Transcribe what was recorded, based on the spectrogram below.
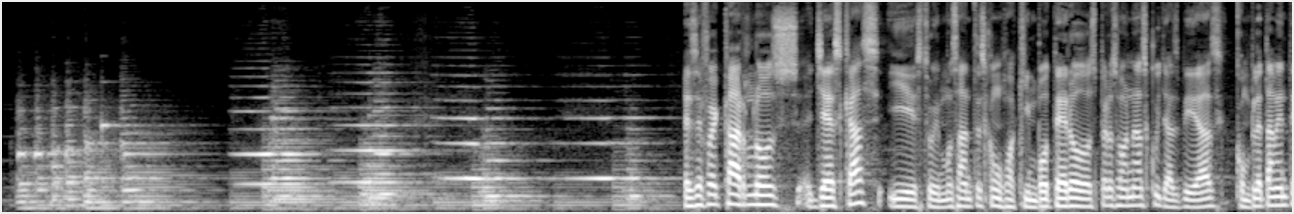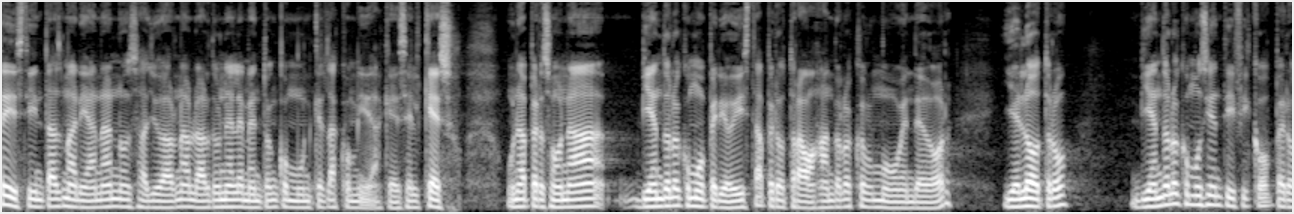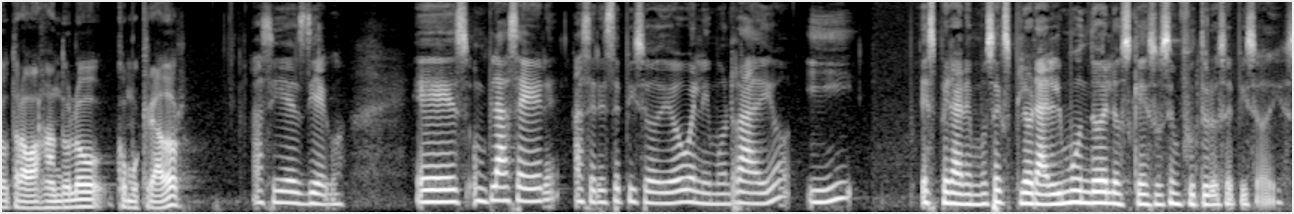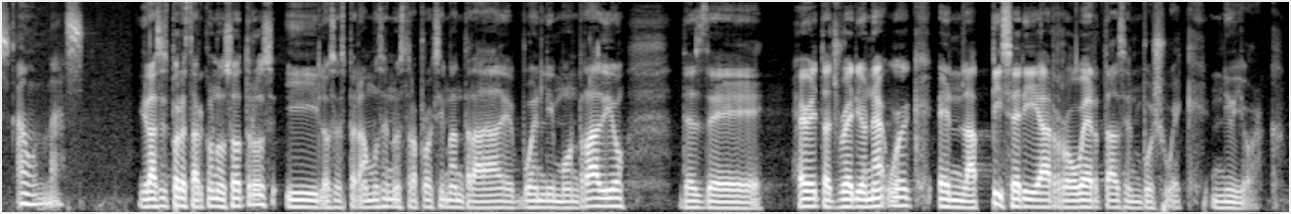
Ese fue Carlos Yescas y estuvimos antes con Joaquín Botero, dos personas cuyas vidas completamente distintas, Mariana, nos ayudaron a hablar de un elemento en común que es la comida, que es el queso. Una persona viéndolo como periodista, pero trabajándolo como vendedor, y el otro viéndolo como científico, pero trabajándolo como creador. Así es, Diego. Es un placer hacer este episodio Buen Limón Radio y esperaremos explorar el mundo de los quesos en futuros episodios, aún más. Gracias por estar con nosotros y los esperamos en nuestra próxima entrada de Buen Limón Radio desde Heritage Radio Network en la pizzería Robertas en Bushwick, New York.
